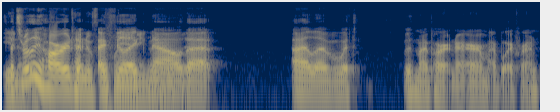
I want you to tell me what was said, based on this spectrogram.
it's know, really hard. Kind of I feel like now that I live with with my partner or my boyfriend.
